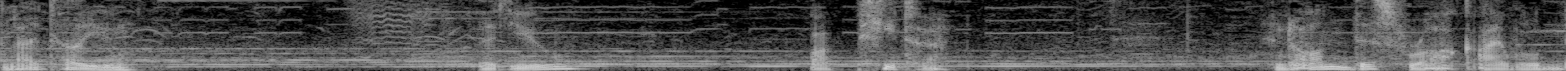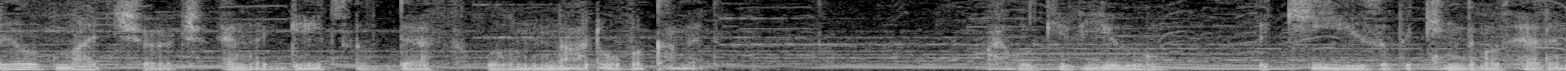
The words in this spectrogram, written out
And I tell you that you are Peter, and on this rock I will build my church, and the gates of death will not overcome it. I will give you the keys of the kingdom of heaven.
